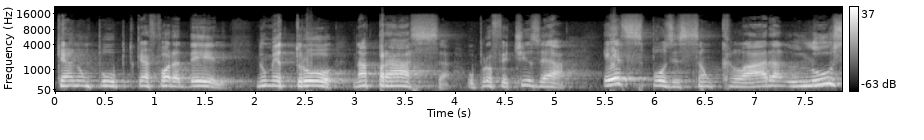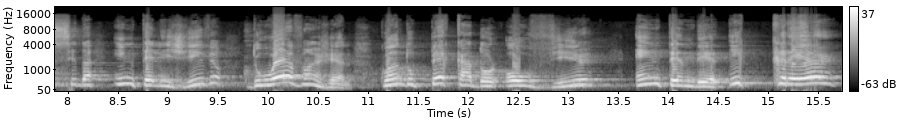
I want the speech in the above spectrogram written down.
quer num púlpito, quer fora dele, no metrô, na praça. O profetismo é a exposição clara, lúcida, inteligível do Evangelho. Quando o pecador ouvir, entender e crer,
